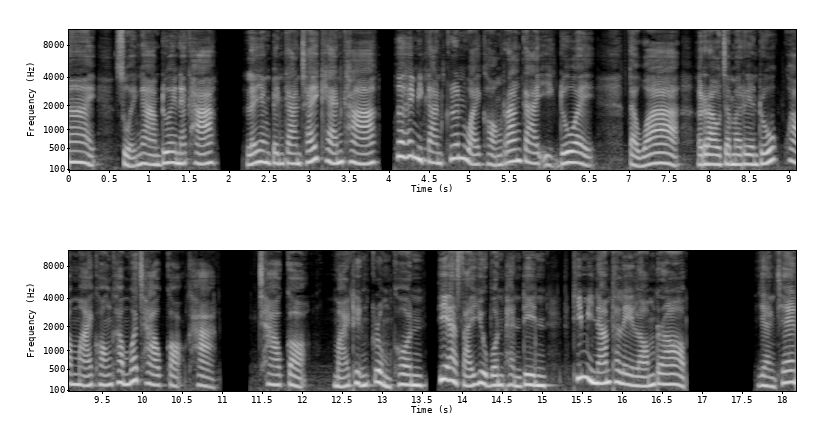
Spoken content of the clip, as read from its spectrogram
ง่ายๆ สวยงามด้วยนะคะ และยังเป็นการใช้แขนขาเพื่อให้มีการเคลื่อนไหวของร่างกายอีกด้วย แต่ว่าเราจะมาเรียนรู้ความหมายของคำว่าชาวเกาะค่ะ ชาวเกาะ หมายถึงกลุ่มคนที่อาศัยอยู่บนแผ่นดินที่มีน้ำทะเลล้อมรอบ อย่างเช่น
